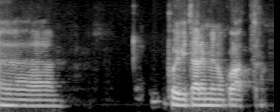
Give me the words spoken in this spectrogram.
eh, puoi evitare il meno 4.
